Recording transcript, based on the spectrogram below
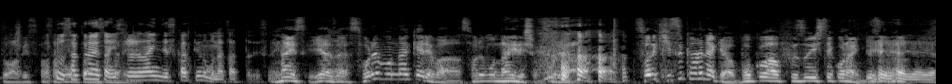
とアビスパ今日桜井さん一緒じゃないんですかっていうのもなかったですね。ないですかいや、はいそれもなければ、それもないでしょ、それは。それ気づかれなきゃ僕は付随してこないんいですいやいやいや。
